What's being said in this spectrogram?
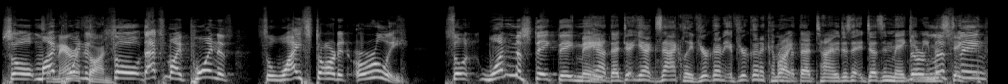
So my point is, so that's my point is, so why start it early? So one mistake they made. Yeah, that, yeah, exactly. If you're gonna if you're gonna come out at that time, it doesn't it doesn't make they're any listening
